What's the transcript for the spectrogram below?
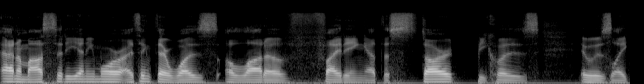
animosity anymore. I think there was a lot of fighting at the start because it was like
